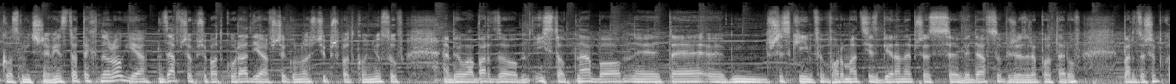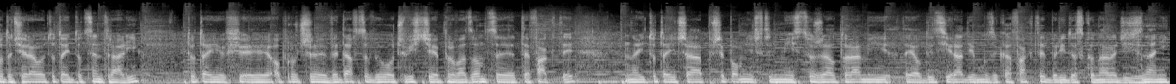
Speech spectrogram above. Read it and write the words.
kosmiczne. Więc ta technologia zawsze w przypadku radia, w szczególności w przypadku newsów, była bardzo istotna, bo y, te y, wszystkie informacje zbierane przez wydawców i przez reporterów bardzo szybko docierały tutaj do centrali. Tutaj y, oprócz wydawców był oczywiście prowadzący te fakty. No i tutaj trzeba przypomnieć w tym miejscu, że autorami tej audycji Radio Muzyka Fakty byli doskonale dziś znani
